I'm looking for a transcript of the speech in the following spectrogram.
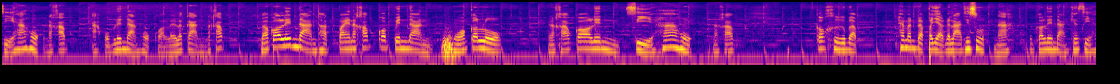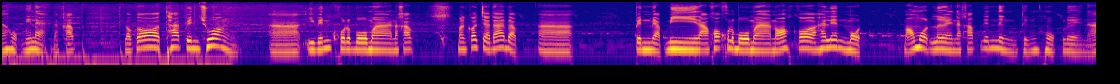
4 5 6 นะครับอะผมเล่นด่าน 6 ก่อนเลยละกันนะครับแล้วก็เล่นด่านถัดไปนะครับ ก็เป็นด่านหัวกะโหลกนะครับ ก็เล่น 4 5 6 นะครับ ก็คือแบบให้มันแบบประหยัดเวลาที่สุดนะก็เล่นด่านแค่ 4 5 6 นี่แหละนะครับ แล้วก็ถ้าเป็นช่วงอ่าอีเวนต์โคลโบมานะครับ มันก็จะได้แบบอ่าเป็นแบบมีดาวเคราะห์โคลโบมาเนาะก็ให้เล่นหมด เหมาหมดเลยนะครับเล่น1ถึง6เลยนะ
